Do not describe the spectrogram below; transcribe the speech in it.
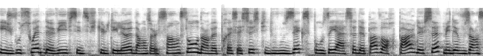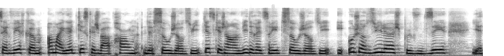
Et je vous souhaite de vivre ces difficultés-là dans un sens tôt dans votre processus, puis de vous exposer à ça, de pas avoir peur de ça, mais de vous en servir comme oh my god, qu'est-ce que je vais apprendre de ça aujourd'hui? Qu'est-ce que j'ai envie de retirer de ça aujourd'hui? Et aujourd'hui là, je peux vous dire, il y a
